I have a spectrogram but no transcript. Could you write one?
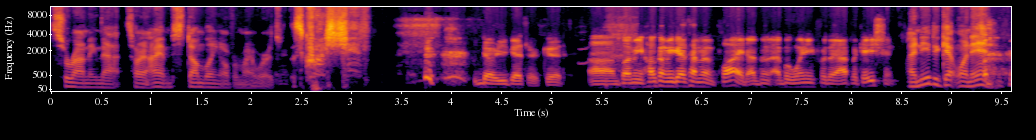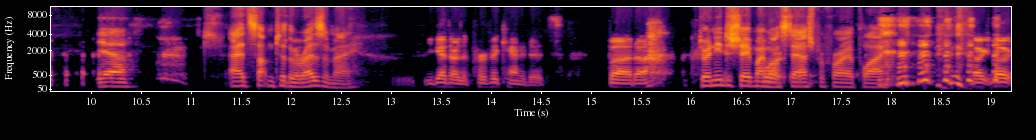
surrounding that. Sorry, I am stumbling over my words with this question. no, you guys are good. Um, but I mean, how come you guys haven't applied? I've been I've been waiting for the application. I need to get one in. Yeah. Add something to the Yeah. resume. You guys are the perfect candidates. But uh, Do I need to shave my For- mustache before I apply? no, no.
